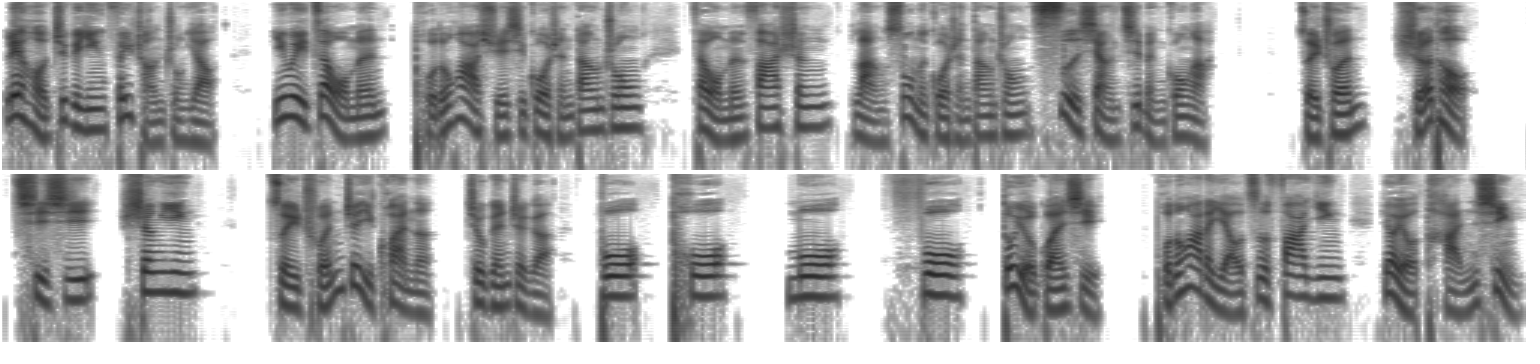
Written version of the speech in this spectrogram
练好这个音非常重要，因为在我们普通话学习过程当中，在我们发声朗诵的过程当中，四项基本功啊，嘴唇、舌头、气息、声音。嘴唇这一块呢，就跟这个波、坡、摸、佛都有关系。普通话的咬字发音要有弹性，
